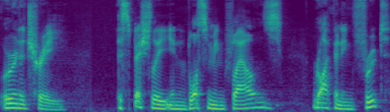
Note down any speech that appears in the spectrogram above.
or in a tree, especially in blossoming flowers, ripening fruit,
